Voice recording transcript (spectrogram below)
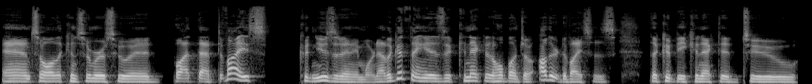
And so all the consumers who had bought that device couldn't use it anymore. Now, the good thing is it connected a whole bunch of other devices that could be connected to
